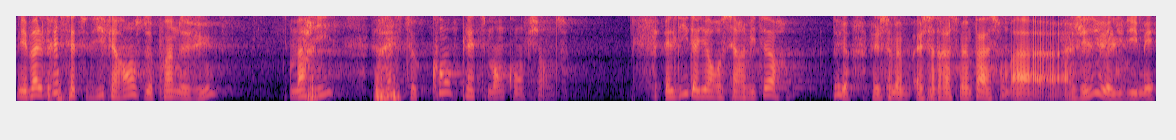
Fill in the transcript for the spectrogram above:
Mais malgré cette différence de point de vue, Marie reste complètement confiante. Elle dit d'ailleurs au serviteur, d'ailleurs, elle ne s'adresse même pas à, Jésus, elle lui dit, mais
